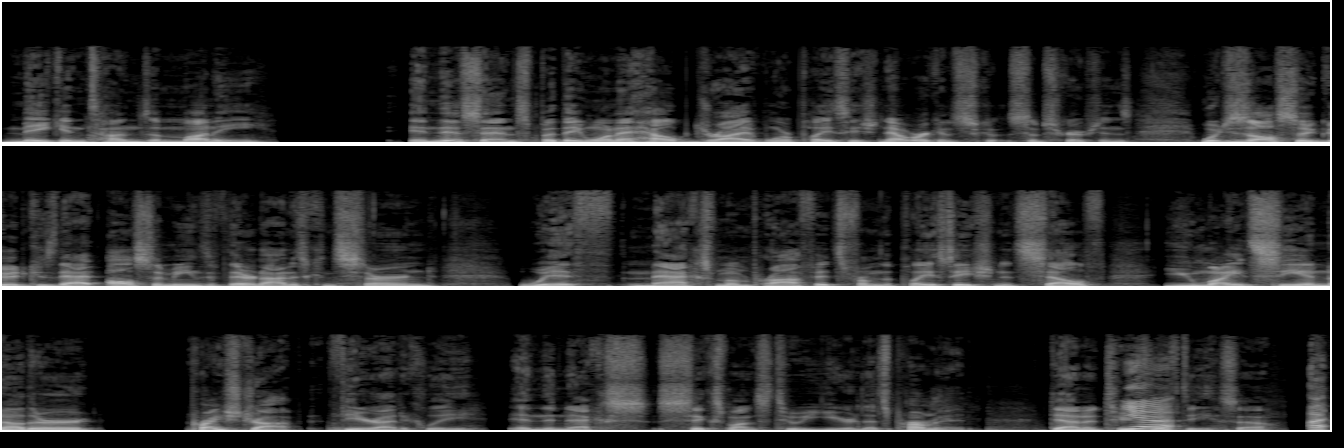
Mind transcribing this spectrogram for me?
making tons of money in this sense, but they want to help drive more PlayStation Network subscriptions, which is also good because that also means if they're not as concerned with maximum profits from the PlayStation itself, you might see another price drop theoretically in the next six months to a year. That's permanent down to 250. So I,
